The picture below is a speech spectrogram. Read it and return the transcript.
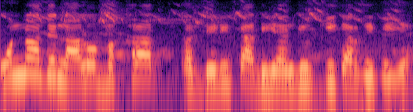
ਉਹਨਾਂ ਦੇ ਨਾਲੋਂ ਵੱਖਰਾ ਜਿਹੜੀ ਤੁਹਾਡੀ ਐਨਜੀਓ ਕੀ ਕਰਦੀ ਪਈ ਹੈ?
